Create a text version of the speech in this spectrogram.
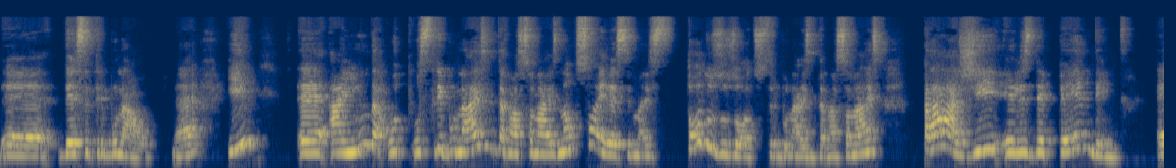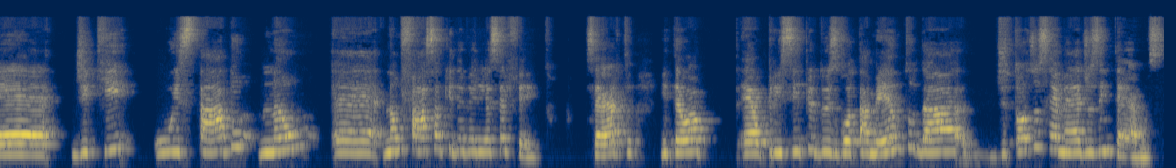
é, desse tribunal, né? E é, ainda o, os tribunais internacionais, não só esse, mas todos os outros tribunais internacionais, para agir, eles dependem é, de que o Estado não, é, não faça o que deveria ser feito, certo? Então, é o princípio do esgotamento da, de todos os remédios internos.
